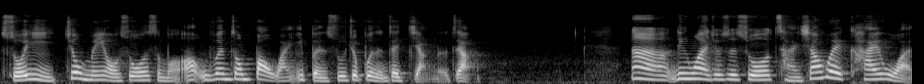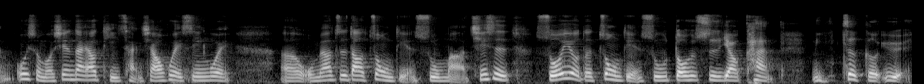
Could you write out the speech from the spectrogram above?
所以就没有说什么啊五分钟报完一本书就不能再讲了这样。那另外就是说产销会开完，为什么现在要提产销会？是因为呃，我们要知道重点书嘛，其实所有的重点书都是要看你这个月，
